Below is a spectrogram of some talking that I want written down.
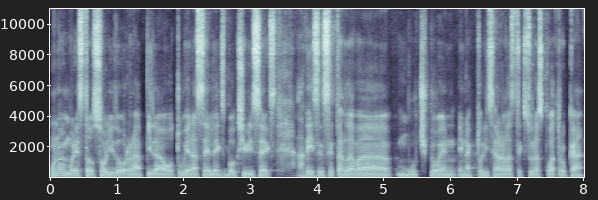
una memoria de estado sólido rápida o tuvieras el Xbox Series X, a veces se tardaba mucho en, en actualizar a las texturas 4K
